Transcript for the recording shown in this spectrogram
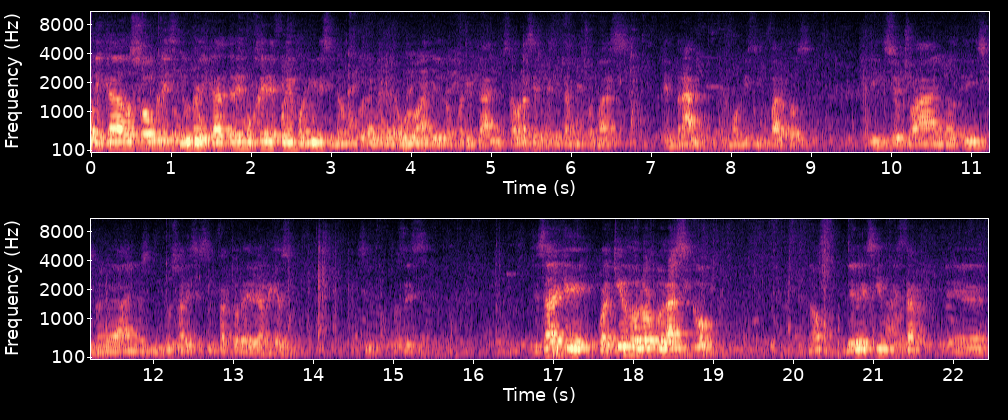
de cada dos hombres y uno de cada tres mujeres pueden morir de síndrome coronario agudo antes de los 40 años. Ahora se presenta mucho más temprano. Hemos visto infartos de 18 años, de 19 años, incluso a veces sin factores de riesgo. Entonces, se sabe que cualquier dolor torácico ¿no? debe siempre estar eh,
